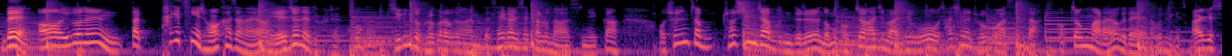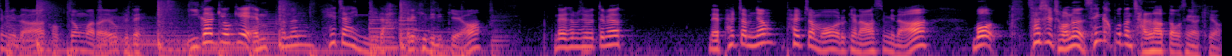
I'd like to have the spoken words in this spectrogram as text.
네, 어 이거는 딱 targeting이 정확하잖아요. 예전에도 그랬고 지금도 그럴 거라고 생각합니다. 세 가지 색깔로 나왔으니까 어, 초심자 초심자분들은 너무 걱정하지 마시고 사시면 좋을 것 같습니다. 걱정 말아요, 그대 라고 드리겠습니다. 알겠습니다. 걱정 말아요. 그대. 이 가격의 앰프는 해자입니다. 이렇게 드릴게요. 네, 잠시만 뜨면 네, 8.0, 8.5 이렇게 나왔습니다. 뭐 사실 저는 생각보단 잘 나왔다고 생각해요.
